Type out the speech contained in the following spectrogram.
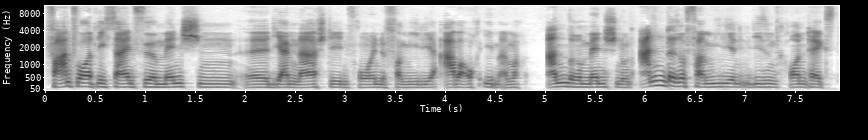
Verantwortlich sein für Menschen, äh, die einem nahestehen, Freunde, Familie, aber auch eben einfach andere Menschen und andere Familien in diesem Kontext,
